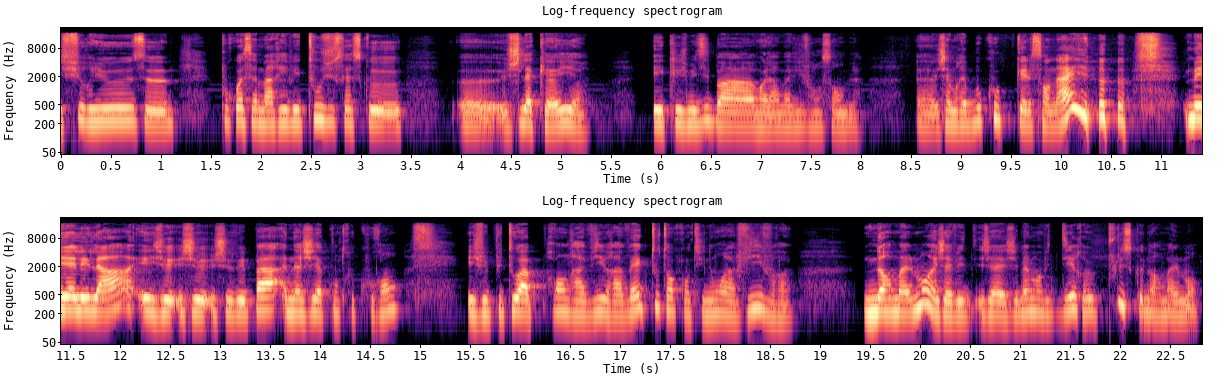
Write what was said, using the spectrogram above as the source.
furieuse, euh, pourquoi ça m'arrivait tout jusqu'à ce que je l'accueille et que je me dise, bah voilà, on va vivre ensemble. Euh, j'aimerais beaucoup qu'elle s'en aille, mais elle est là et je ne vais pas nager à contre-courant et je vais plutôt apprendre à vivre avec tout en continuant à vivre normalement et j'ai même envie de dire euh, plus que normalement.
